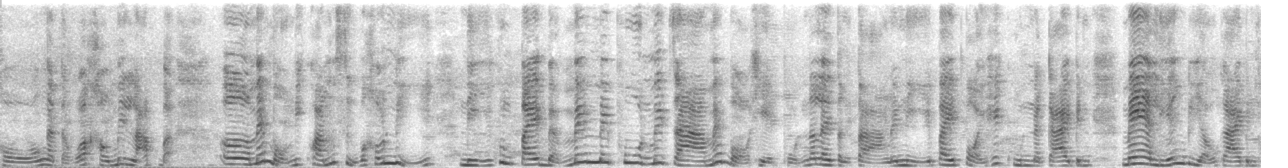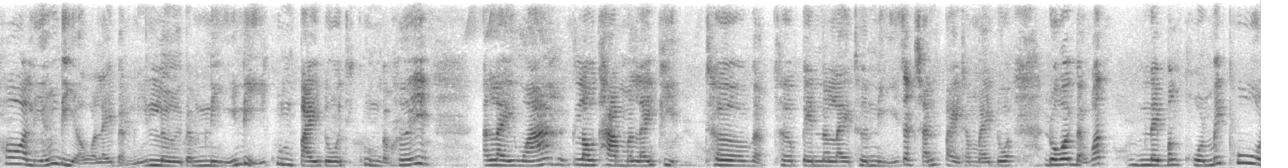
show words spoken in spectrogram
ท้องอะแต่ว่าเขาไม่รับอะเออแม่หมอมีความรู้สึกว่าเขาหนี หนีคุณไปแบบไม่ไม่พูดไม่จาไม่บอกเหตุผลอะไรต่างๆเลยหนีไปปล่อยให้คุณนะกลายเป็นแม่เลี้ยงเดี่ยวกลายเป็นพ่อเลี้ยงเดี่ยวอะไรแบบนี้เลยแบบหนีหนีคุณไปโดยที่คุณแบบเฮ้ย อะไรวะ เราทำอะไรผิด เธอแบบเธอเป็นอะไร เธอหนีจากฉันไปทำไมโดย โดยแบบว่าในบางคนไม่พูด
